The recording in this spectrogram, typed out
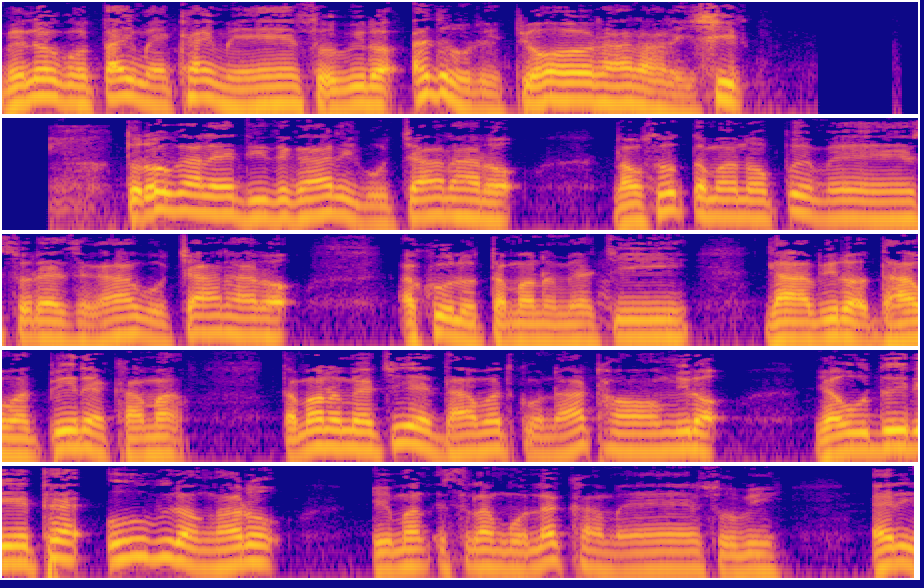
မင်းတို့ကိုတိုက်မယ်ခိုက်မယ်ဆိုပြီးတော့အဲ့ဒါတွေပြောထားတာတွေရှိတယ်သူတို့ကလည်းဒီစကားတွေကိုကြားထားတော့နောက်ဆုံးတမန်တော်ပွင့်မယ်ဆိုတဲ့စကားကိုကြားထားတော့အခုလိုတမန်တော်မြတ်ကြီးလာပြီးတော့ဒါဝတ်ပေးတဲ့ခါမှာတမန်တော်မြတ်ကြီးရဲ့ဒါဝတ်ကိုနားထောင်ပြီးတော့ ယဟူဒီတွေထက်ဦးပြီးတော့ငါတို့အီမန်အစ္စလာမ်ကိုလက်ခံမယ်ဆိုပြီးအဲ့ဒီ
